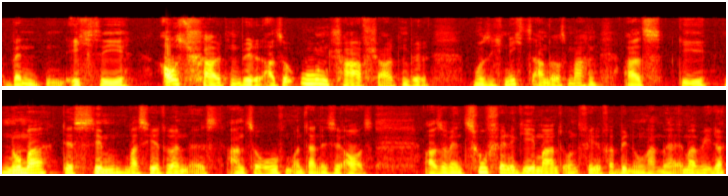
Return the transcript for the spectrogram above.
wenn ich sie ausschalten will, also unscharf schalten will, muss ich nichts anderes machen, als die Nummer des SIM, was hier drin ist, anzurufen und dann ist sie aus. Also wenn zufällig jemand, und Fehlverbindungen haben wir ja immer wieder,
